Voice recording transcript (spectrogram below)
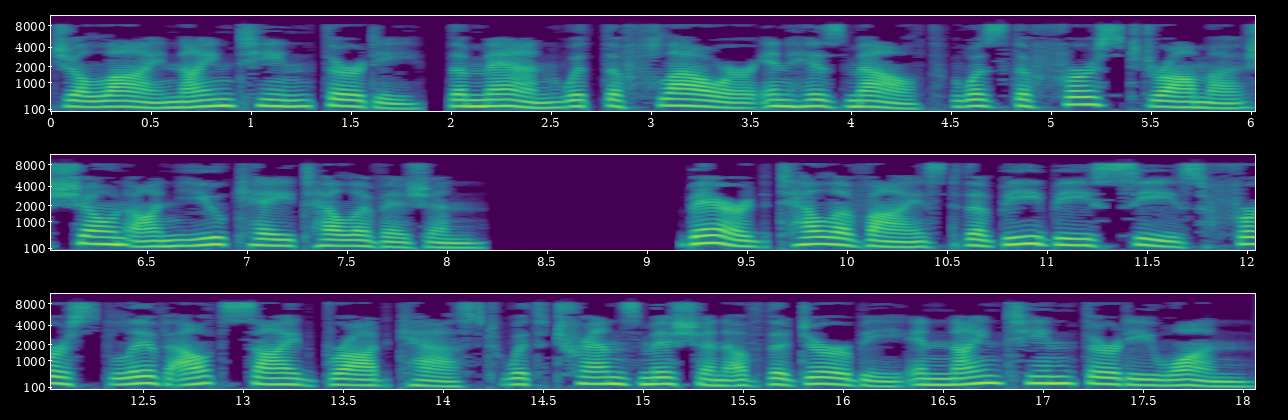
July 1930, The Man with the Flower in His Mouth was the first drama shown on UK television. Baird televised the BBC's first live-outside broadcast with transmission of the Derby in 1931.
